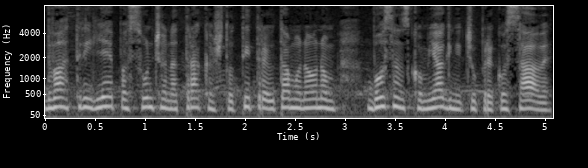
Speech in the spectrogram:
dva, tri lijepa sunčana traka što titraju tamo na onom bosanskom jagnjiću preko Save,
